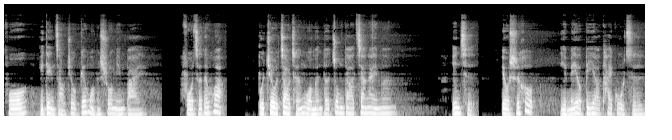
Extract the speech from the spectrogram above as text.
佛一定早就跟我们说明白，否则的话，不就造成我们的重大障碍吗？因此，有时候也没有必要太固执。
